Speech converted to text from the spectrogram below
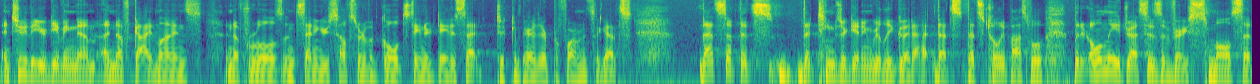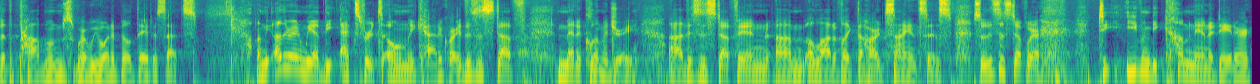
and two, that you're giving them enough guidelines, enough rules, and setting yourself sort of a gold standard data set to compare their performance against that's stuff that's that teams are getting really good at. That's that's totally possible, but it only addresses a very small set of the problems where we want to build data sets. On the other end, we have the experts only category. This is stuff medical imagery. Uh, this is stuff in um, a lot of like the hard sciences. So this is stuff where to even become an annotator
